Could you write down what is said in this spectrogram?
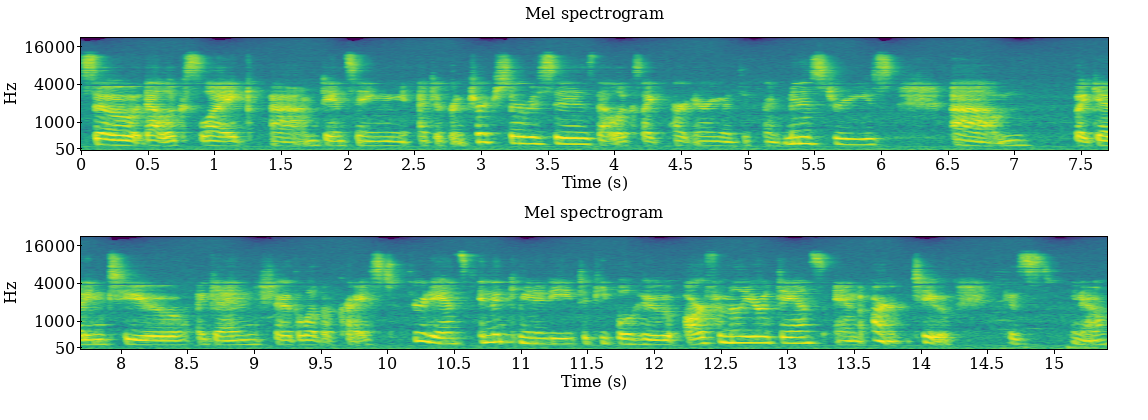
So that looks like um, dancing at different church services, that looks like partnering with different ministries, um, but getting to, again, share the love of Christ through dance in the community to people who are familiar with dance and aren't too. Because, you know,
